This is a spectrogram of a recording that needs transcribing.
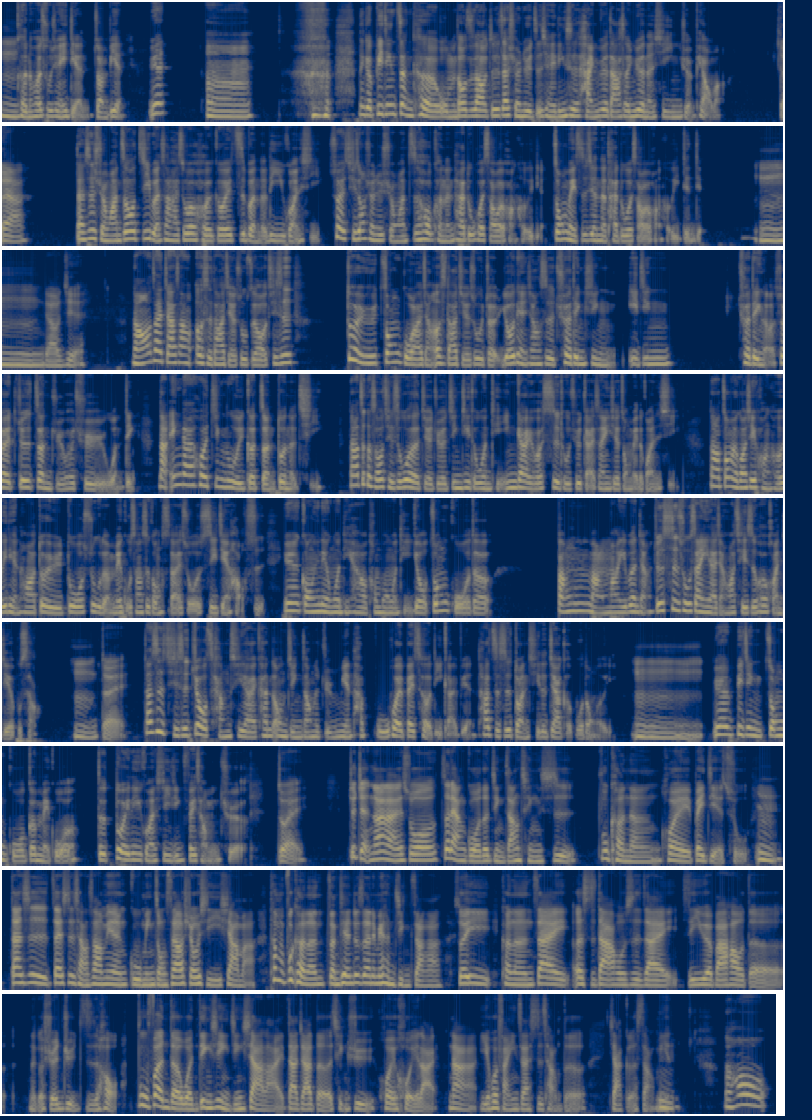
嗯，可能会出现一点转变，因为，嗯，那个毕竟政客我们都知道，就是在选举之前一定是喊越大声越能吸引选票嘛，对啊，但是选完之后基本上还是会回归资本的利益关系，所以其中选举选完之后，可能态度会稍微缓和一点，中美之间的态度会稍微缓和一点点。嗯，了解。然后再加上二十大结束之后，其实对于中国来讲，二十大结束就有点像是确定性已经确定了，所以就是政局会趋于稳定，那应该会进入一个整顿的期。那这个时候，其实为了解决经济的问题，应该也会试图去改善一些中美的关系。那中美关系缓和一点的话，对于多数的美股上市公司来说是一件好事，因为供应链问题还有通膨问题，有中国的帮忙吗？也不能讲，就是四出善意来讲的话，其实会缓解不少。嗯，对。但是其实就长期来看，这种紧张的局面它不会被彻底改变，它只是短期的价格波动而已。嗯嗯嗯嗯，因为毕竟中国跟美国的对立关系已经非常明确了。对。就简单来说，这两国的紧张情势不可能会被解除。嗯，但是在市场上面，股民总是要休息一下嘛，他们不可能整天就在那边很紧张啊。所以，可能在二十大或是在十一月八号的那个选举之后，部分的稳定性已经下来，大家的情绪会回来，那也会反映在市场的价格上面。嗯，然后。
